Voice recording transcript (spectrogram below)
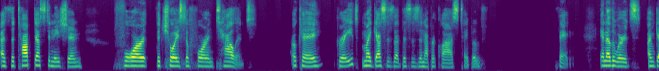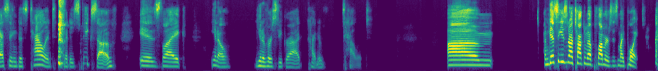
as the top destination for the choice of foreign talent. Okay, great. My guess is that this is an upper class type of thing. In other words, I'm guessing this talent that he speaks of is like, you know, university grad kind of talent. Um, I'm guessing he's not talking about plumbers, is my point.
